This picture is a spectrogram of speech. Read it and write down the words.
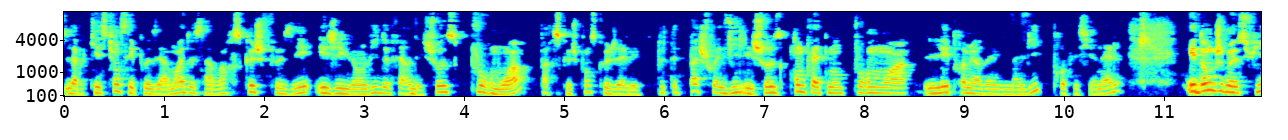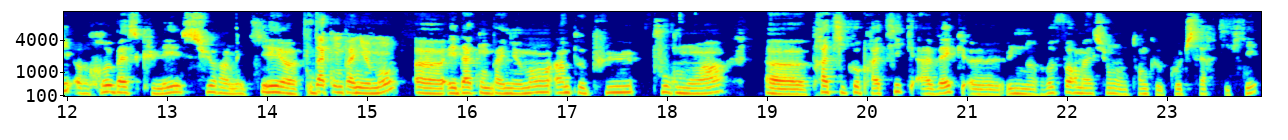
la question s'est posée à moi de savoir ce que je faisais et j'ai eu envie de faire des choses pour moi parce que je pense que j'avais peut-être pas choisi les choses complètement pour moi les premières années de ma vie professionnelle. Et donc je me suis rebasculée sur un métier euh, d'accompagnement euh, et d'accompagnement un peu plus pour moi, euh, pratico-pratique avec euh, une reformation en tant que coach certifié.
